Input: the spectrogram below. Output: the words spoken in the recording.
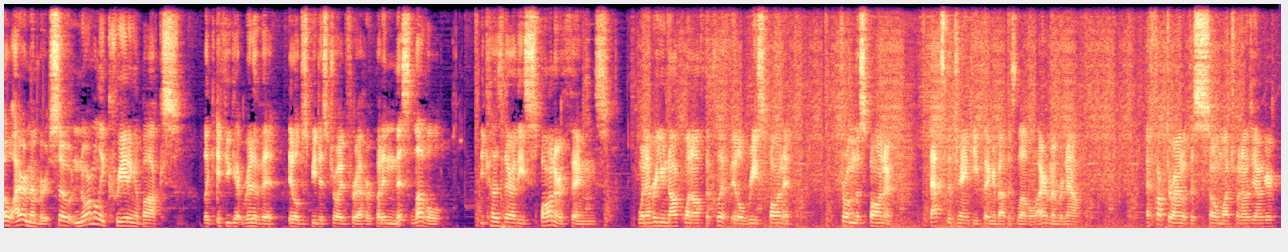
Oh, I remember. So normally creating a box, like if you get rid of it, it'll just be destroyed forever. But in this level, because there are these spawner things, whenever you knock one off the cliff, it'll respawn it from the spawner. That's the janky thing about this level. I remember now. I fucked around with this so much when I was younger.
